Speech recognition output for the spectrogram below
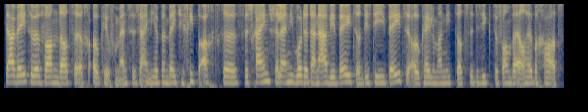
daar weten we van dat er ook heel veel mensen zijn die hebben een beetje griepachtige verschijnselen en die worden daarna weer beter. Dus die weten ook helemaal niet dat ze de ziekte van wel hebben gehad.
